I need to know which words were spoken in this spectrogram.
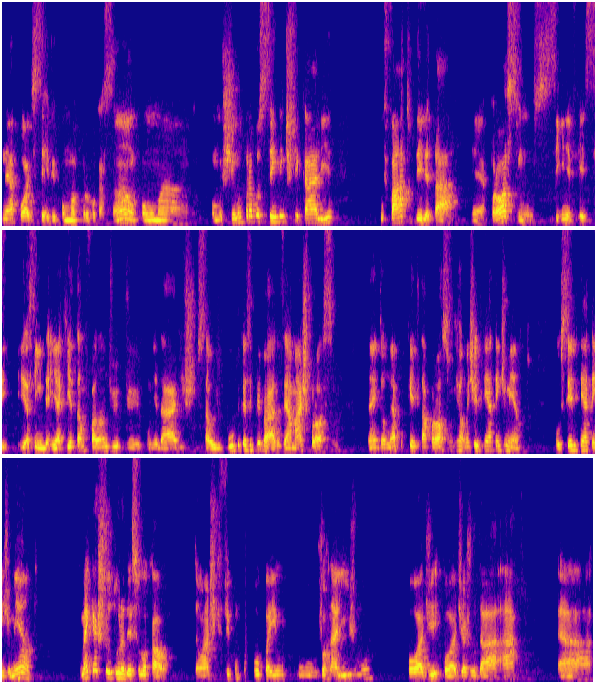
né, pode servir como uma provocação, como, uma, como um estímulo para você identificar ali o fato dele estar tá é, próximo, significa, assim, e aqui estamos falando de, de, unidades de saúde públicas e privadas, é a mais próxima. Né? Então, não é porque ele está próximo que realmente ele tem atendimento. Ou se ele tem atendimento, como é que é a estrutura desse local? Então, acho que fica um pouco aí, o, o jornalismo pode, pode ajudar a, a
